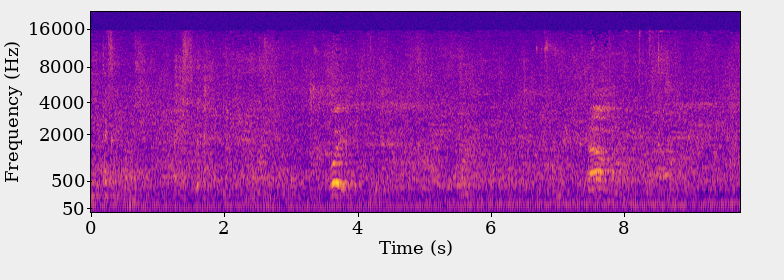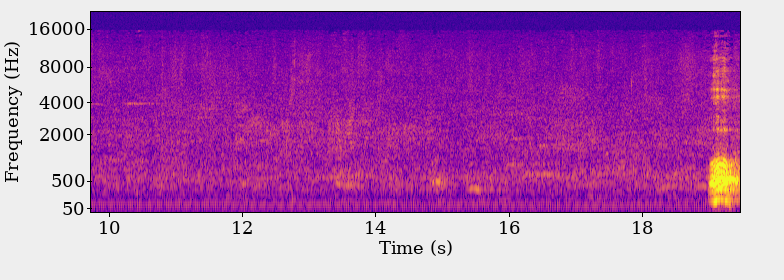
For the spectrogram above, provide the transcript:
Can you pick- Oh,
